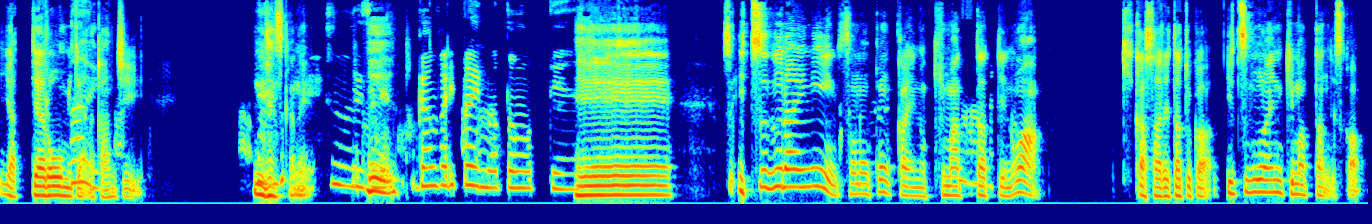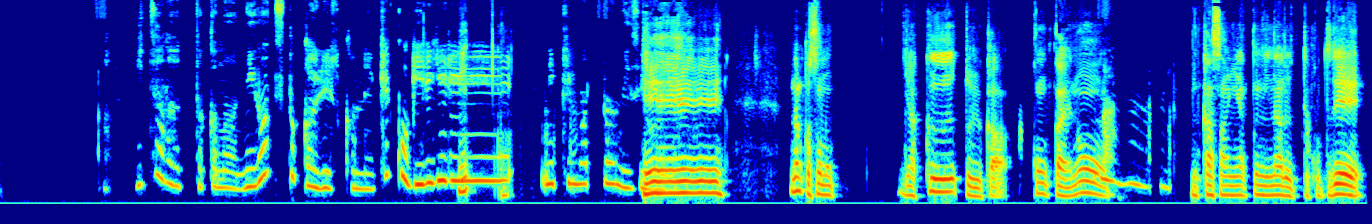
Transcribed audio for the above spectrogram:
やってやろうみたいな感じですかね。そうですね、うん頑張りたいなと思って。へえ。そいつぐらいにその今回の決まったっていうのは聞かされたとか、いつぐらいに決まったんですか？いつだったかな ?2 月とかですかね。結構ギリギリに決まったんですよ、ね。へえ。なんかその役というか、今回のうんうん美香さん役になるってことで、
